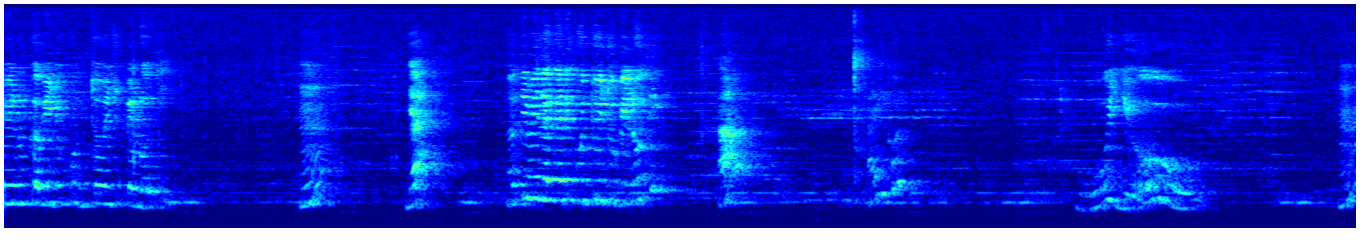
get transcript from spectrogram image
yo hubiera un cabello corto hecho pelote. ¿Mm? ¿Ya? ¿No te ve la cara corto hecho pelote? ¿Ah? ¿Ahí con? ¡Uy, yo! ¿Mm?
